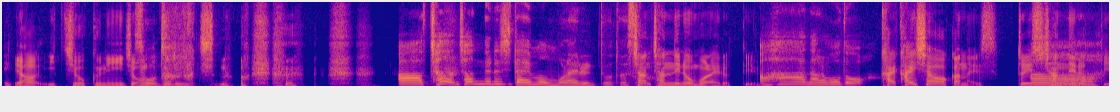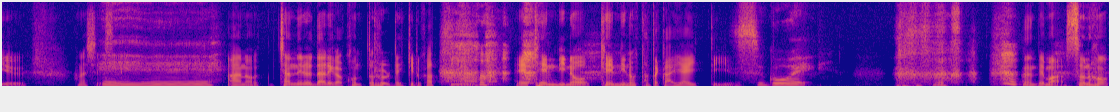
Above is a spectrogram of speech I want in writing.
いや1億人以上の総取り登録者の。ああチャンチャンネル自体ももらえるってことですか？チャンチャンネルをもらえるっていう。ああなるほど。か会社は分かんないです。とりあえずチャンネルっていう話ですね。あのチャンネル誰がコントロールできるかっていう、えー権利の権利の戦い合いっていうすごい。なんでまあその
